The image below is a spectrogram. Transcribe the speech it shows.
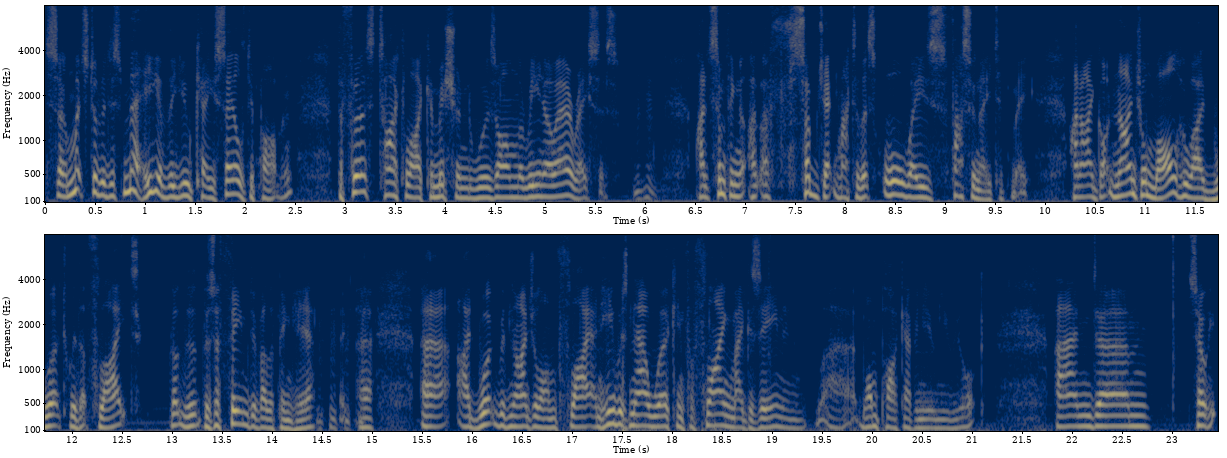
So, much to the dismay of the UK sales department, the first title I commissioned was on the Reno Air Races. Mm-hmm. I had something, a, a, subject matter that's always fascinated me. And I got Nigel Moll, who I'd worked with at Flight, there's a theme developing here. uh, uh, I'd worked with Nigel on Flight, and he was now working for Flying Magazine in uh, One Park Avenue, New York. And um, so he,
